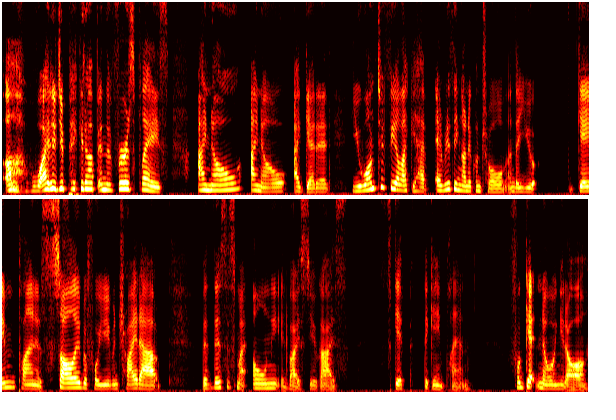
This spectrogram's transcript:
Ugh, why did you pick it up in the first place? I know, I know, I get it. You want to feel like you have everything under control and that your game plan is solid before you even try it out. But this is my only advice to you guys skip the game plan. Forget knowing it all.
